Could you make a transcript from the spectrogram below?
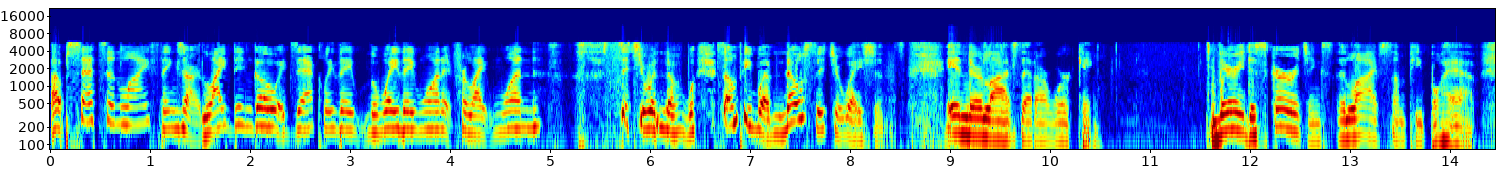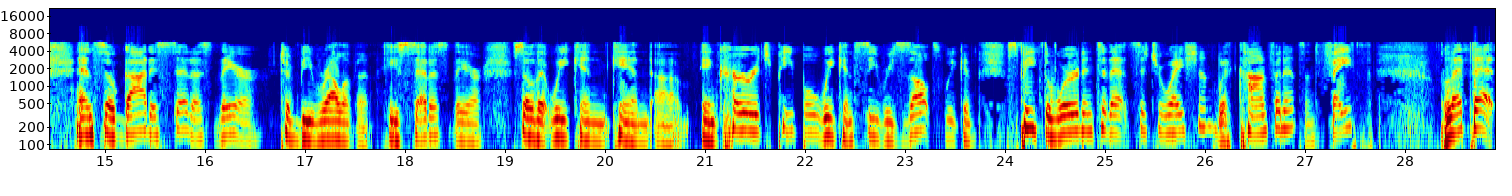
upsets in life. Things are life didn't go exactly they the way they wanted for like one situation. Some people have no situations in their lives that are working very discouraging lives some people have. And so God has set us there to be relevant. He set us there so that we can can uh, encourage people. We can see results. We can speak the word into that situation with confidence and faith. Let that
